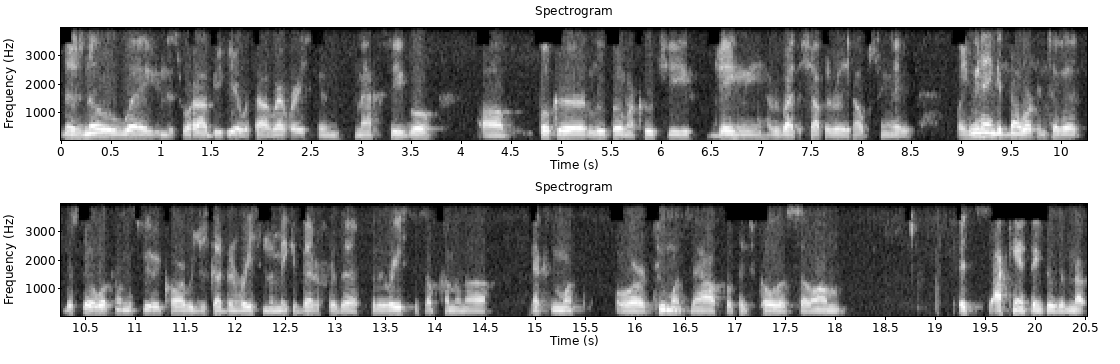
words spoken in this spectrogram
there's no way in this world I'd be here without Rev Racing, Max Siegel, uh, Booker, Lupo, my crew chief, Jamie, everybody at the shop that really helps me. They, like we didn't get done working until the we're still working on the speedway car. We just got done racing to make it better for the for the race that's upcoming uh next month or two months now for Pensacola. So um it's I can't thank those enough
